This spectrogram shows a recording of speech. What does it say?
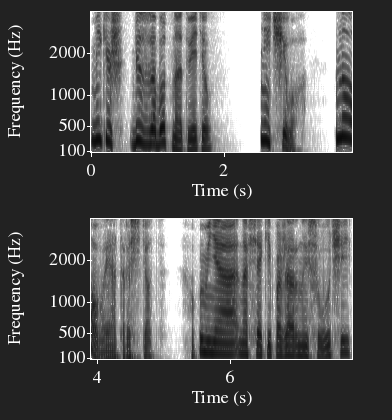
Микиш беззаботно ответил, «Ничего, новое отрастет. У меня на всякий пожарный случай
